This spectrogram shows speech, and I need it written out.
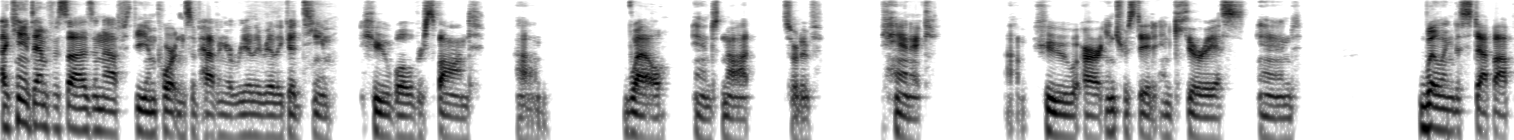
I can't emphasize enough the importance of having a really, really good team who will respond um, well and not sort of panic um, who are interested and curious and willing to step up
